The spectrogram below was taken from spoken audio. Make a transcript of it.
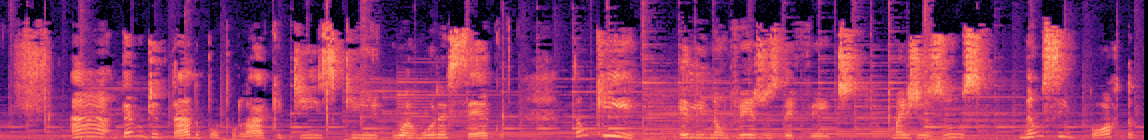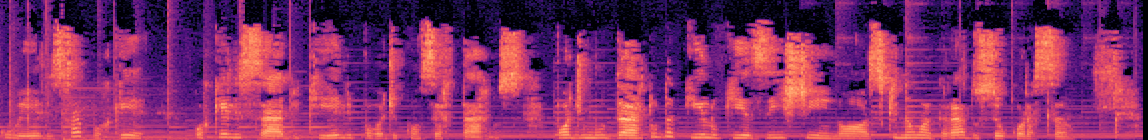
Há até um ditado popular que diz que o amor é cego. Não que ele não veja os defeitos, mas Jesus não se importa com eles. Sabe por quê? Porque ele sabe que ele pode consertar-nos, pode mudar tudo aquilo que existe em nós que não agrada o seu coração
